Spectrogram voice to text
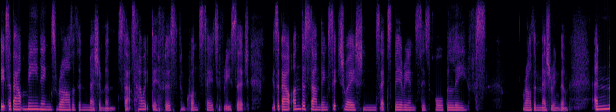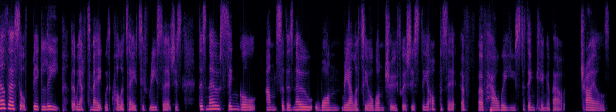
it's about meanings rather than measurements. That's how it differs from quantitative research. It's about understanding situations, experiences, or beliefs rather than measuring them. Another sort of big leap that we have to make with qualitative research is there's no single answer, there's no one reality or one truth, which is the opposite of, of how we're used to thinking about trials.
